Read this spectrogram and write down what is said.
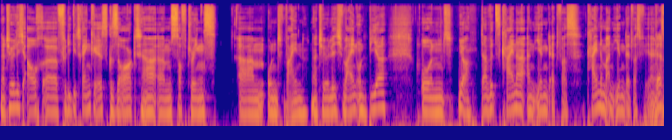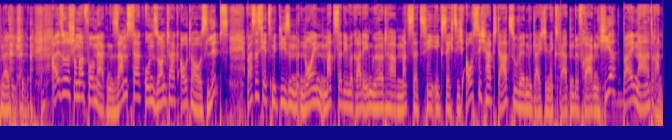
natürlich auch äh, für die Getränke ist gesorgt, ja, ähm, Softdrinks ähm, und Wein natürlich, Wein und Bier. Und ja, da wird's keiner an irgendetwas, keinem an irgendetwas fehlen. Das merke ich schon. Also schon mal vormerken. Samstag und Sonntag Autohaus Lips. Was es jetzt mit diesem neuen Mazda, den wir gerade eben gehört haben, Mazda CX60 auf sich hat, dazu werden wir gleich den Experten befragen. Hier bei Nahe dran.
